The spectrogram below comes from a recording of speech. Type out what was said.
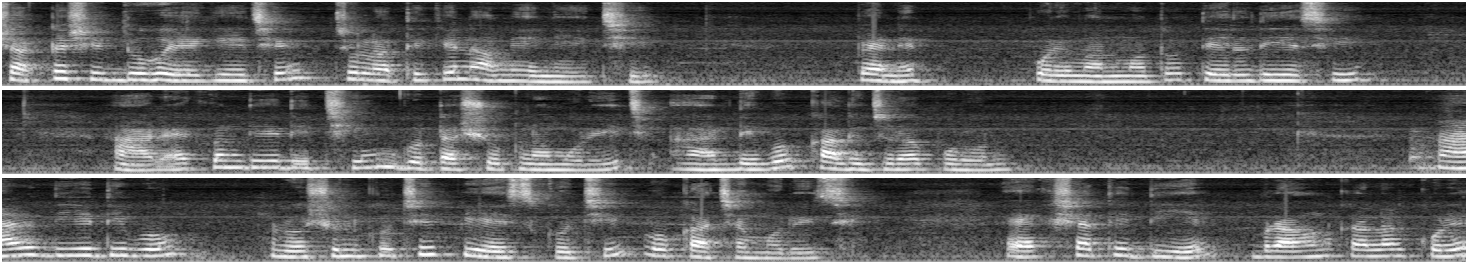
শাকটা সিদ্ধ হয়ে গিয়েছে, চুলা থেকে নামিয়ে নিয়েছি। প্যানের পরিমাণ মতো তেল দিয়েছি। আর এখন দিয়ে দিচ্ছি গোটা শুকনো মরিচ আর দেব কালো জিরা ফোড়ন। আর দিয়ে দিব রসুন কুচি, পেঁয়াজ কুচি ও কাঁচামরিচ। একসাথে দিয়ে ব্রাউন কালার করে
